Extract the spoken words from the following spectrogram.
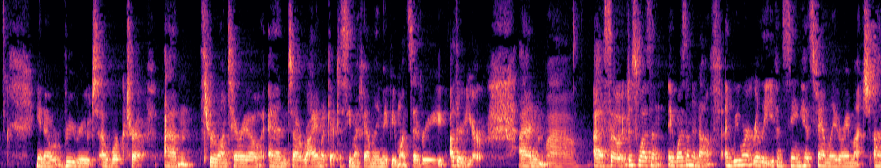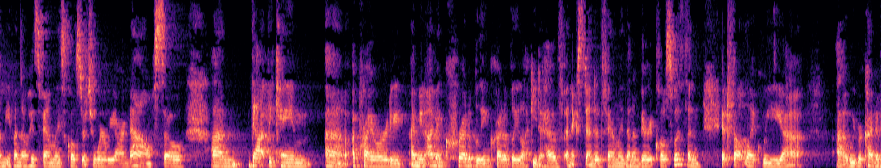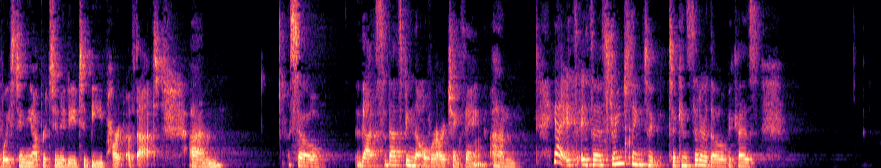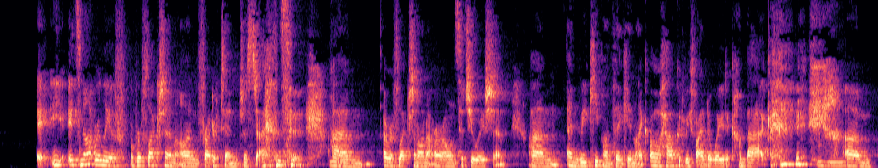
you know, reroute a work trip um, through Ontario, and uh, Ryan would get to see my family maybe once every other year. And wow. Uh, so it just wasn't it wasn't enough, and we weren't really even seeing his family very much, um, even though his family is closer to where we are now. So um, that became uh, a priority. I mean, I'm incredibly, incredibly lucky to have an extended family that I'm very close with, and it felt like we uh, uh, we were kind of wasting the opportunity to be part of that. Um, so that's that's been the overarching thing. Um, yeah, it's it's a strange thing to to consider though because it's not really a, reflection on Fredericton, just as mm-hmm. um, a reflection on our own situation. Um, and we keep on thinking, like, oh, how could we find a way to come back? mm-hmm. um,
